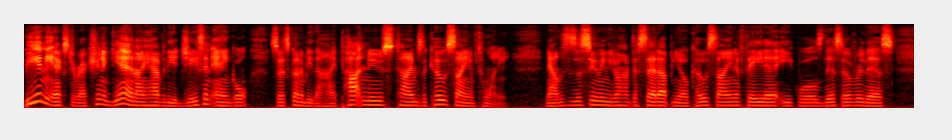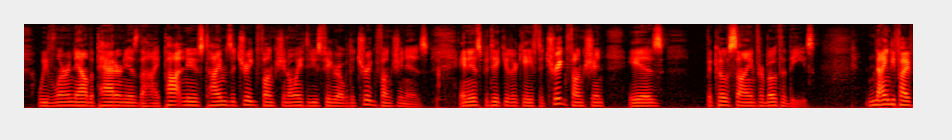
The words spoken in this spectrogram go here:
b in the x direction again I have the adjacent angle so it's going to be the hypotenuse times the cosine of 20 now this is assuming you don't have to set up you know cosine of theta equals this over this We've learned now the pattern is the hypotenuse times the trig function. All we have to do is figure out what the trig function is. And in this particular case, the trig function is the cosine for both of these. 95%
